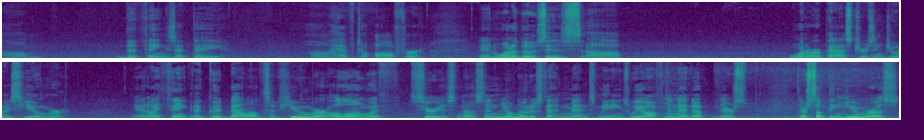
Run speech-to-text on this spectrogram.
um, the things that they uh, have to offer, and one of those is uh, one of our pastors enjoys humor, and I think a good balance of humor along with seriousness. And you'll notice that in men's meetings, we often Mhm. end up there's there's something humorous,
